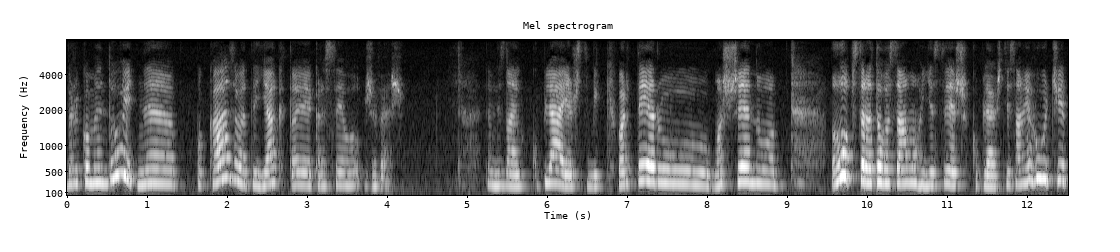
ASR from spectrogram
рекомендують не показувати, як ти красиво живеш. Там, не знаю, купляєш собі квартиру, машину, лобстера того самого їсиш, купляєш ті самі гучі.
